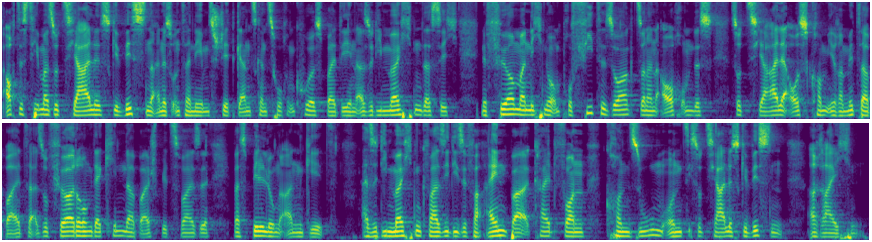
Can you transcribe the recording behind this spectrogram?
auch das Thema soziales Gewissen eines Unternehmens steht ganz, ganz hoch im Kurs bei denen. Also die möchten, dass sich eine Firma nicht nur um Profite sorgt, sondern auch um das soziale Auskommen ihrer Mitarbeiter, also Förderung der Kinder beispielsweise, was Bildung angeht. Also die möchten quasi diese Vereinbarkeit von Konsum und soziales Gewissen erreichen.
